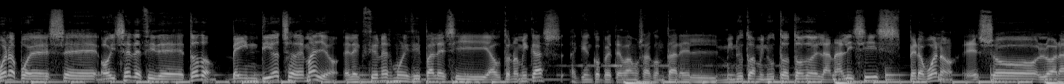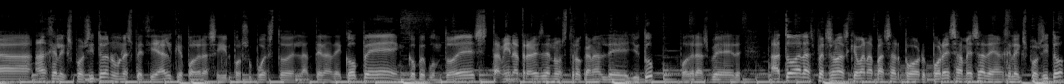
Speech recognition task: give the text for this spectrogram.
Bueno, pues eh, hoy se decide todo. 28 de mayo, elecciones municipales y autonómicas. Aquí en COPE te vamos a contar el minuto a minuto, todo el análisis. Pero bueno, eso lo hará Ángel Expósito en un especial que podrás seguir, por supuesto, en la antena de COPE, en cope.es, también a través de nuestro canal de YouTube. Podrás ver a todas las personas que van a pasar por, por esa mesa de Ángel Expósito.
